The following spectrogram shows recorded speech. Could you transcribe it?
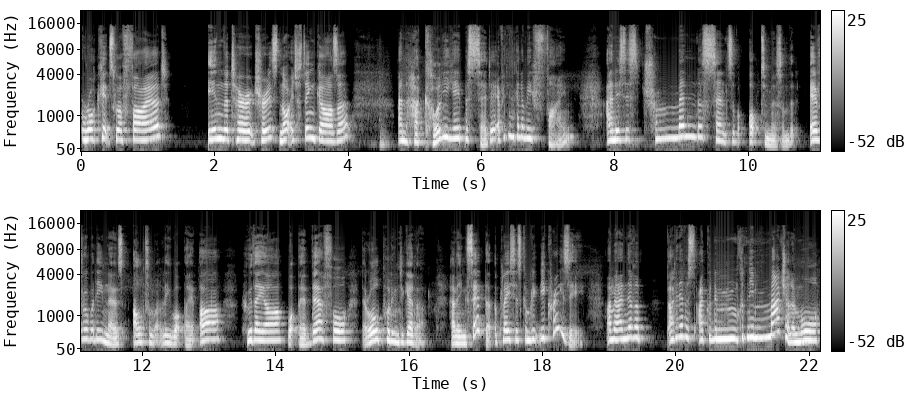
rockets were fired in the territories, not just in Gaza. And Hakol said it, everything's going to be fine. And it's this tremendous sense of optimism that everybody knows ultimately what they are, who they are, what they're there for. They're all pulling together. Having said that, the place is completely crazy. I mean, I never, I never, I couldn't, couldn't imagine a more,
